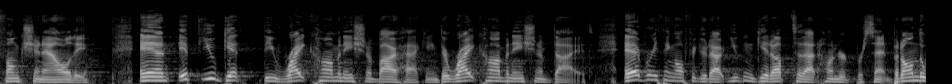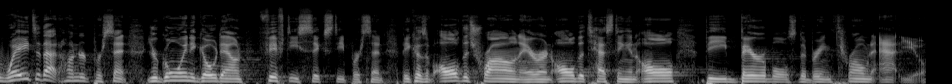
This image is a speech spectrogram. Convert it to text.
functionality. And if you get the right combination of biohacking, the right combination of diet, everything all figured out, you can get up to that 100%. But on the way to that 100%, you're going to go down 50, 60% because of all the trial and error and all the testing and all the variables that are being thrown at you.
